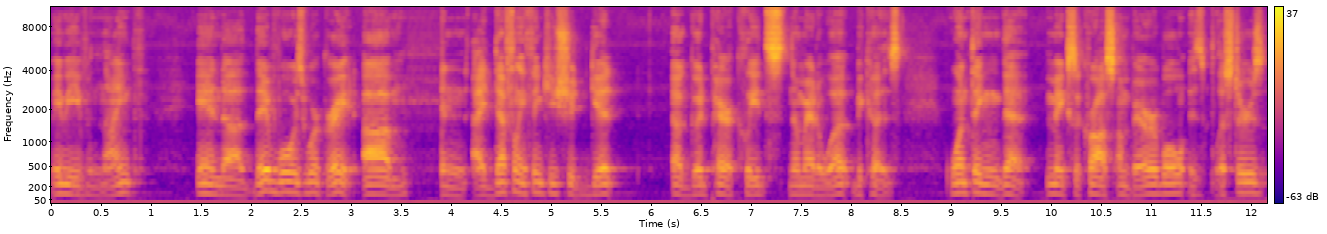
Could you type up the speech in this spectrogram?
maybe even 9th and uh, they've always worked great. Um, and I definitely think you should get a good pair of cleats no matter what because one thing that makes lacrosse unbearable is blisters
